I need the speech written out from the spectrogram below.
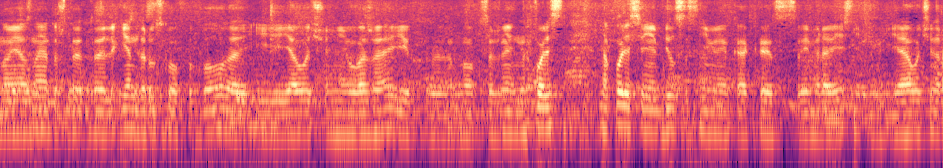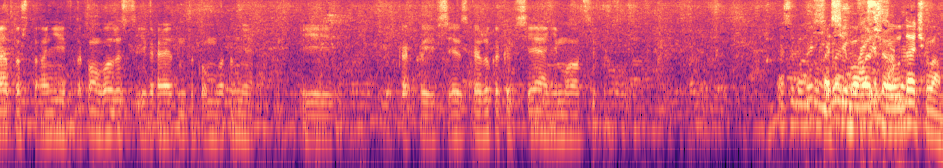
но я знаю то, что это легенда русского футбола, и я очень уважаю их, э, но, к сожалению, на поле, на поле сегодня бился с ними, как и со своими ровесниками. Я очень рад, то, что они в таком возрасте играют на таком уровне, и, как и все, скажу, как и все, они молодцы просто. Спасибо большое, удачи вам.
